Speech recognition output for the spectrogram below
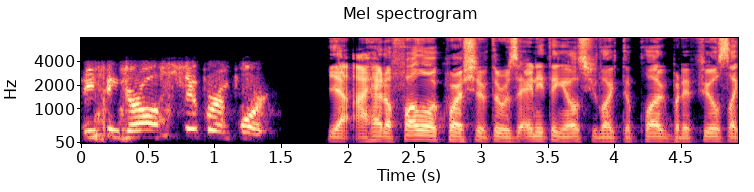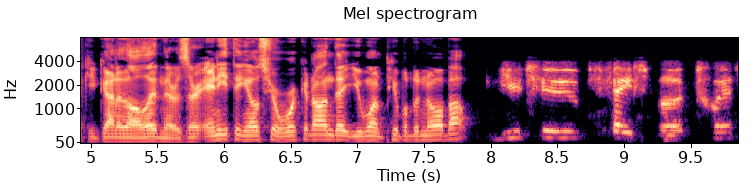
These things are all super important. Yeah, I had a follow up question if there was anything else you'd like to plug, but it feels like you got it all in there. Is there anything else you're working on that you want people to know about? YouTube, Facebook, Twitch,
